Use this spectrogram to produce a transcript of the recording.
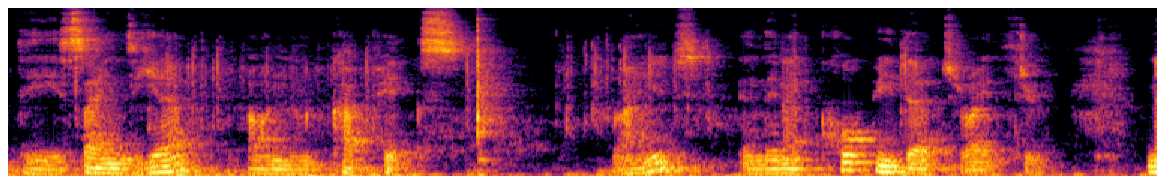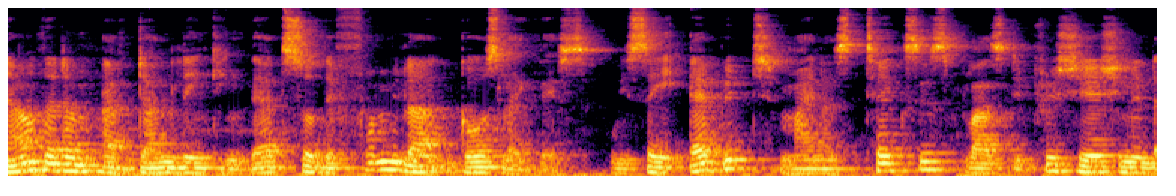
the signs here on capex right? And then I copy that right through. Now that i have done linking that so the formula goes like this. We say EBIT minus taxes plus depreciation and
